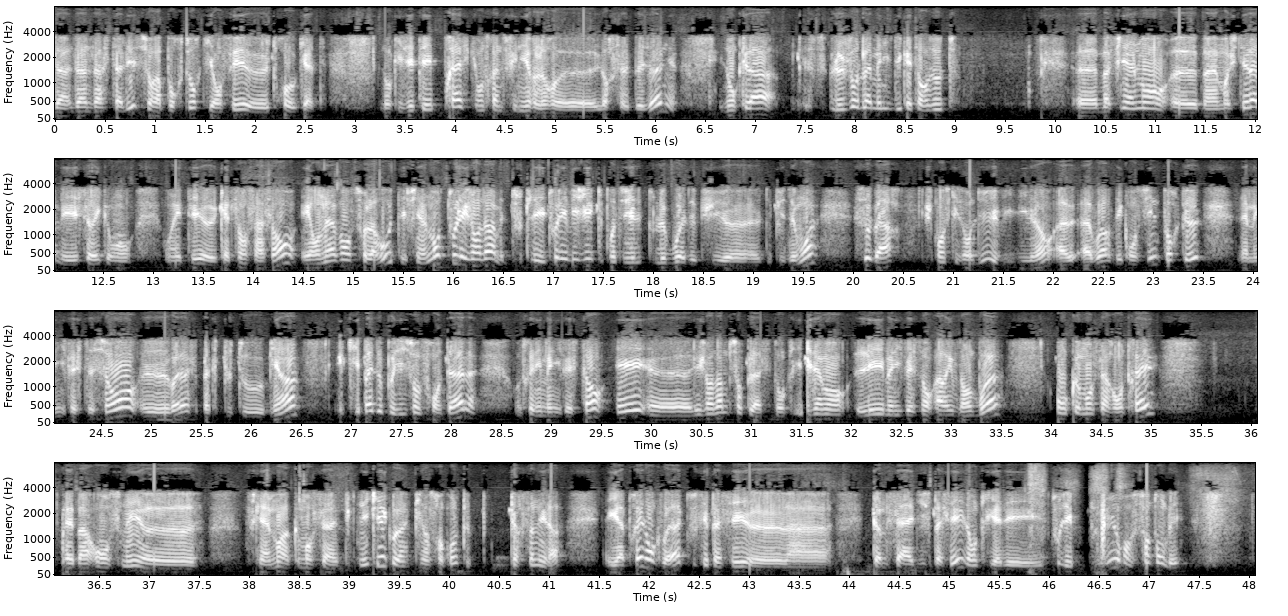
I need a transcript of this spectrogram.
d'installés sur un pourtour qui en fait trois ou quatre. Donc ils étaient presque en train de finir leur leur sale besogne. Donc là, le jour de la manif du 14 août, euh, bah finalement, euh, bah, moi j'étais là, mais c'est vrai qu'on on était euh, 400-500 et on avance sur la route et finalement tous les gendarmes, toutes les tous les vigiles qui protégeaient le, bois depuis depuis deux mois se barrent. Je pense qu'ils ont dû évidemment avoir des consignes pour que la manifestation, voilà, se passe plutôt bien et qu'il n'y ait pas d'opposition frontale entre les manifestants et les gendarmes sur place. Donc évidemment, les manifestants arrivent dans le bois, on commence à rentrer, et ben on se met finalement à commencer à pique-niquer quoi. Puis on se rend compte que personne n'est là. Et après donc voilà, tout s'est passé euh, comme ça a dû se passer. Donc il y a des tous les murs sont tombés.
